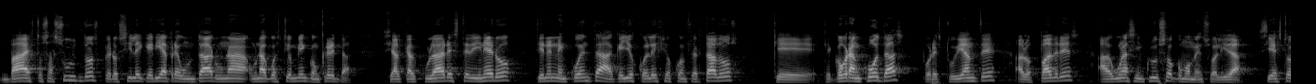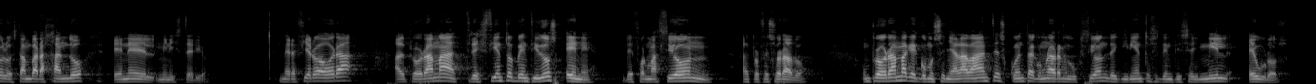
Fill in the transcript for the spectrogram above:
va a estos asuntos, pero sí le quería preguntar una, una cuestión bien concreta. Si al calcular este dinero tienen en cuenta aquellos colegios concertados que, cobran cuotas por estudiante a los padres, algunas incluso como mensualidad, si esto lo están barajando en el Ministerio. Me refiero ahora al programa 322N de formación al profesorado, un programa que, como señalaba antes, cuenta con una reducción de 576.000 euros,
